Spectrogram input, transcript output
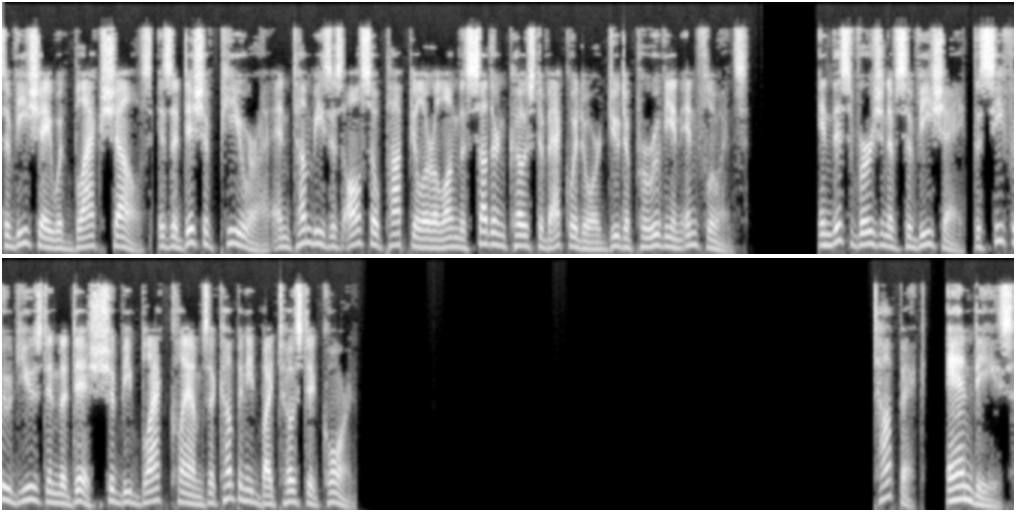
ceviche with black shells is a dish of Piura and Tumbes is also popular along the southern coast of Ecuador due to Peruvian influence. In this version of ceviche, the seafood used in the dish should be black clams accompanied by toasted corn. Andes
